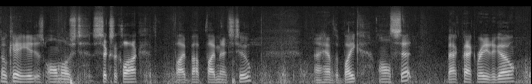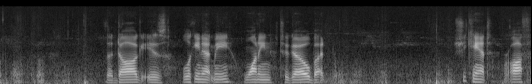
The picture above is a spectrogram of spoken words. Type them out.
Okay, it is almost six o'clock, five, about five minutes to. I have the bike all set, backpack ready to go. The dog is looking at me, wanting to go, but she can't. We're off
